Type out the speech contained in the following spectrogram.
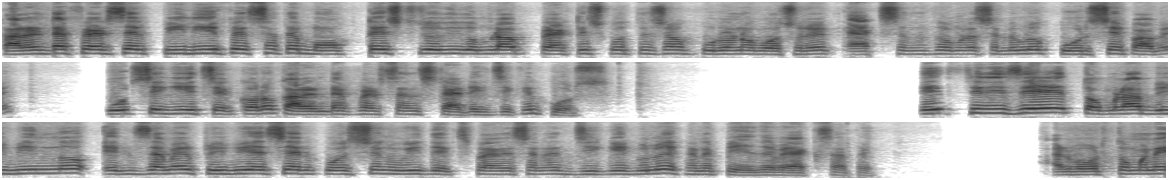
কারেন্ট অ্যাফেয়ার্সের পিডিএফ এর সাথে মক টেস্ট যদি তোমরা প্র্যাকটিস করতে চাও পুরোনো বছরের, একসাথে তোমরা সেগুলো কোর্সে পাবে। কোর্সে গিয়ে চেক করো কারেন্ট অ্যাফেয়ার্স অ্যান্ড স্ট্র্যাটেজিকের কোর্স টেস্ট সিরিজে তোমরা বিভিন্ন এক্সামের প্রিভিয়াস ইয়ার কোয়েশ্চেন উইথ এক্সপ্লেনেশনের জিকে গুলো এখানে পেয়ে যাবে একসাথে। আর বর্তমানে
